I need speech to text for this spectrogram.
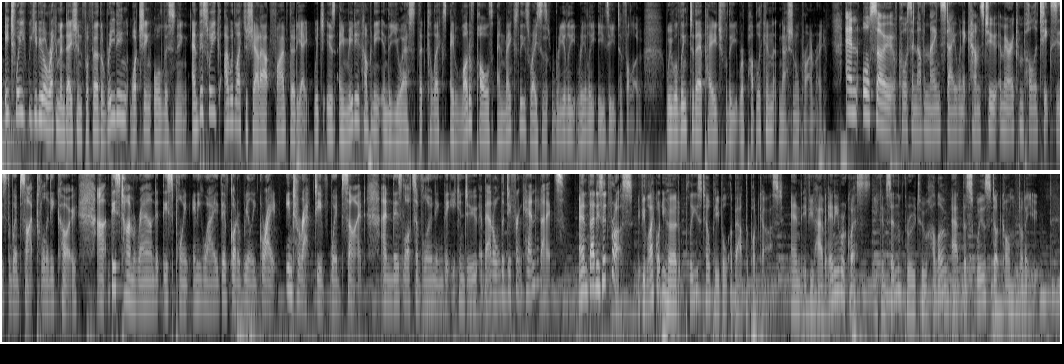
Each week, we give you a recommendation for further reading, watching, or listening. And this week, I would like to shout out 538, which is a media company in the US that collects a lot of polls and makes these races really, really easy to follow. We will link to their page for the Republican National Primary. And also, of course, another mainstay when it comes to American politics is the website Politico. Uh, this time around, at this point anyway, they've got a really great interactive website, and there's lots of learning that you can do about all the different candidates. And that is it for us. If you like what you heard, please tell people about the podcast. And if you have any requests, you can send them through to hello at thesquiz.com.au.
